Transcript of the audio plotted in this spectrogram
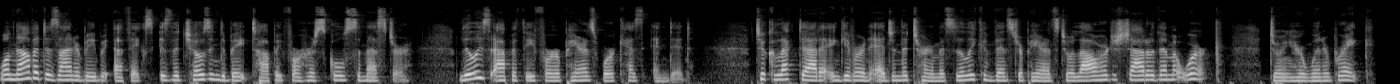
Well, now that designer baby ethics is the chosen debate topic for her school semester, Lily's apathy for her parents' work has ended. To collect data and give her an edge in the tournaments, Lily convinced her parents to allow her to shadow them at work during her winter break.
